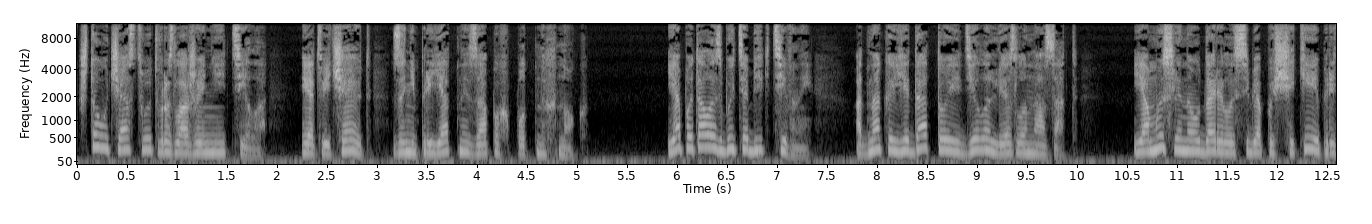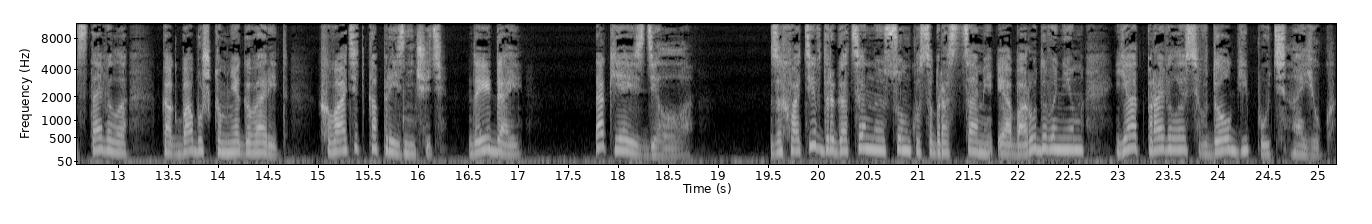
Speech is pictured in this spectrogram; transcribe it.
что участвуют в разложении тела и отвечают за неприятный запах потных ног. Я пыталась быть объективной, однако еда то и дело лезла назад. Я мысленно ударила себя по щеке и представила, как бабушка мне говорит «Хватит капризничать, доедай». Так я и сделала. Захватив драгоценную сумку с образцами и оборудованием, я отправилась в долгий путь на юг.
